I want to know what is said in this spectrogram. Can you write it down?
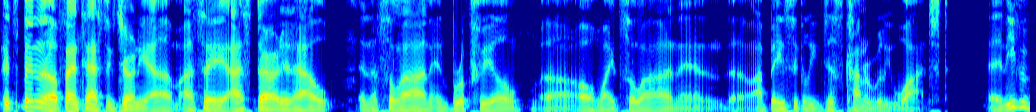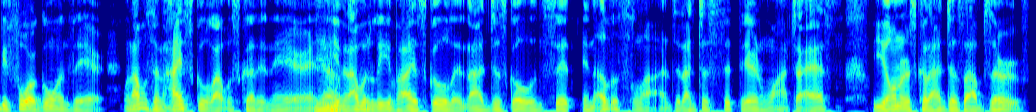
It's been a fantastic journey. Um, I say I started out in a salon in Brookfield, uh, all white salon, and uh, I basically just kind of really watched. And even before going there, when I was in high school, I was cutting hair. And yeah. even I would leave high school and I'd just go and sit in other salons and I'd just sit there and watch. I asked the owners, could I just observe?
